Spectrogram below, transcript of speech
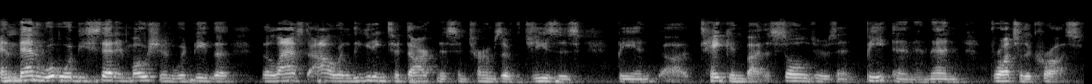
And then what would be set in motion would be the, the last hour leading to darkness in terms of Jesus being uh, taken by the soldiers and beaten and then brought to the cross.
